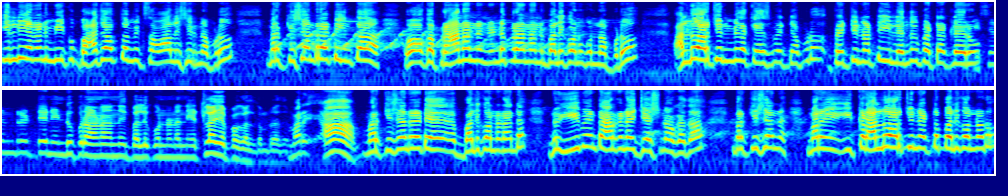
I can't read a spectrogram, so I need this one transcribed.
కిల్లి అని మీకు బాజాబ్తో మీకు సవాల్ ఇసిరినప్పుడు మరి కిషన్ రెడ్డి ఇంత ఒక ప్రాణాన్ని నిండు ప్రాణాన్ని బలి కొనుక్కున్నప్పుడు అల్లు అర్జున్ మీద కేసు పెట్టినప్పుడు పెట్టినట్టు వీళ్ళు ఎందుకు పెట్టట్లేరు? కిషన్ రెడ్డి నిండు ప్రాణాన్ని బలికొన్నాడని ఎట్లా చెప్పగలుగుతాం బ్రదర్ మరి ఆ, మరి కిషన్ రెడ్డి బలికొన్నాడు అంటే నువ్వు ఈవెంట్ ఆర్గనైజ్ చేసినావు కదా మరి కిషన్ మరి ఇక్కడ అల్లు అర్జున్ ఎట్లా బలికొన్నాడు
